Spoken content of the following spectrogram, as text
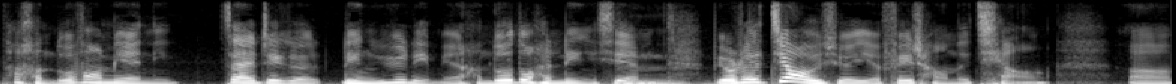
它很多方面你在这个领域里面很多都很领先。嗯比如说教育学也非常的强，啊、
